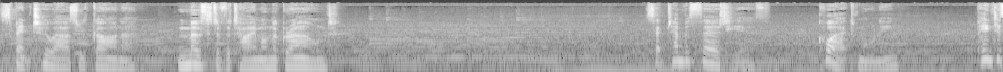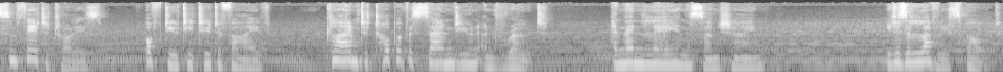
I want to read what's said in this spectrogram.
Spent two hours with Ghana, most of the time on the ground. September 30th, quiet morning. Painted some theatre trolleys, off duty 2 to 5. Climbed to top of a sand dune and wrote, and then lay in the sunshine. It is a lovely spot.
